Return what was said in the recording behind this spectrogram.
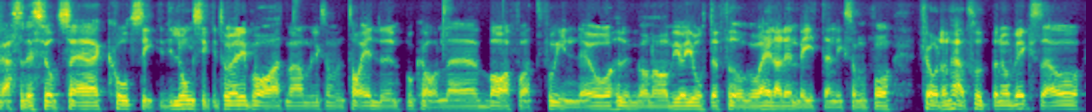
Alltså det är svårt att säga kortsiktigt. Långsiktigt tror jag det är bra att man liksom tar ännu en pokal eh, bara för att få in det och hungern och vi har gjort det förr och hela den biten liksom för att få den här truppen att växa. Och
